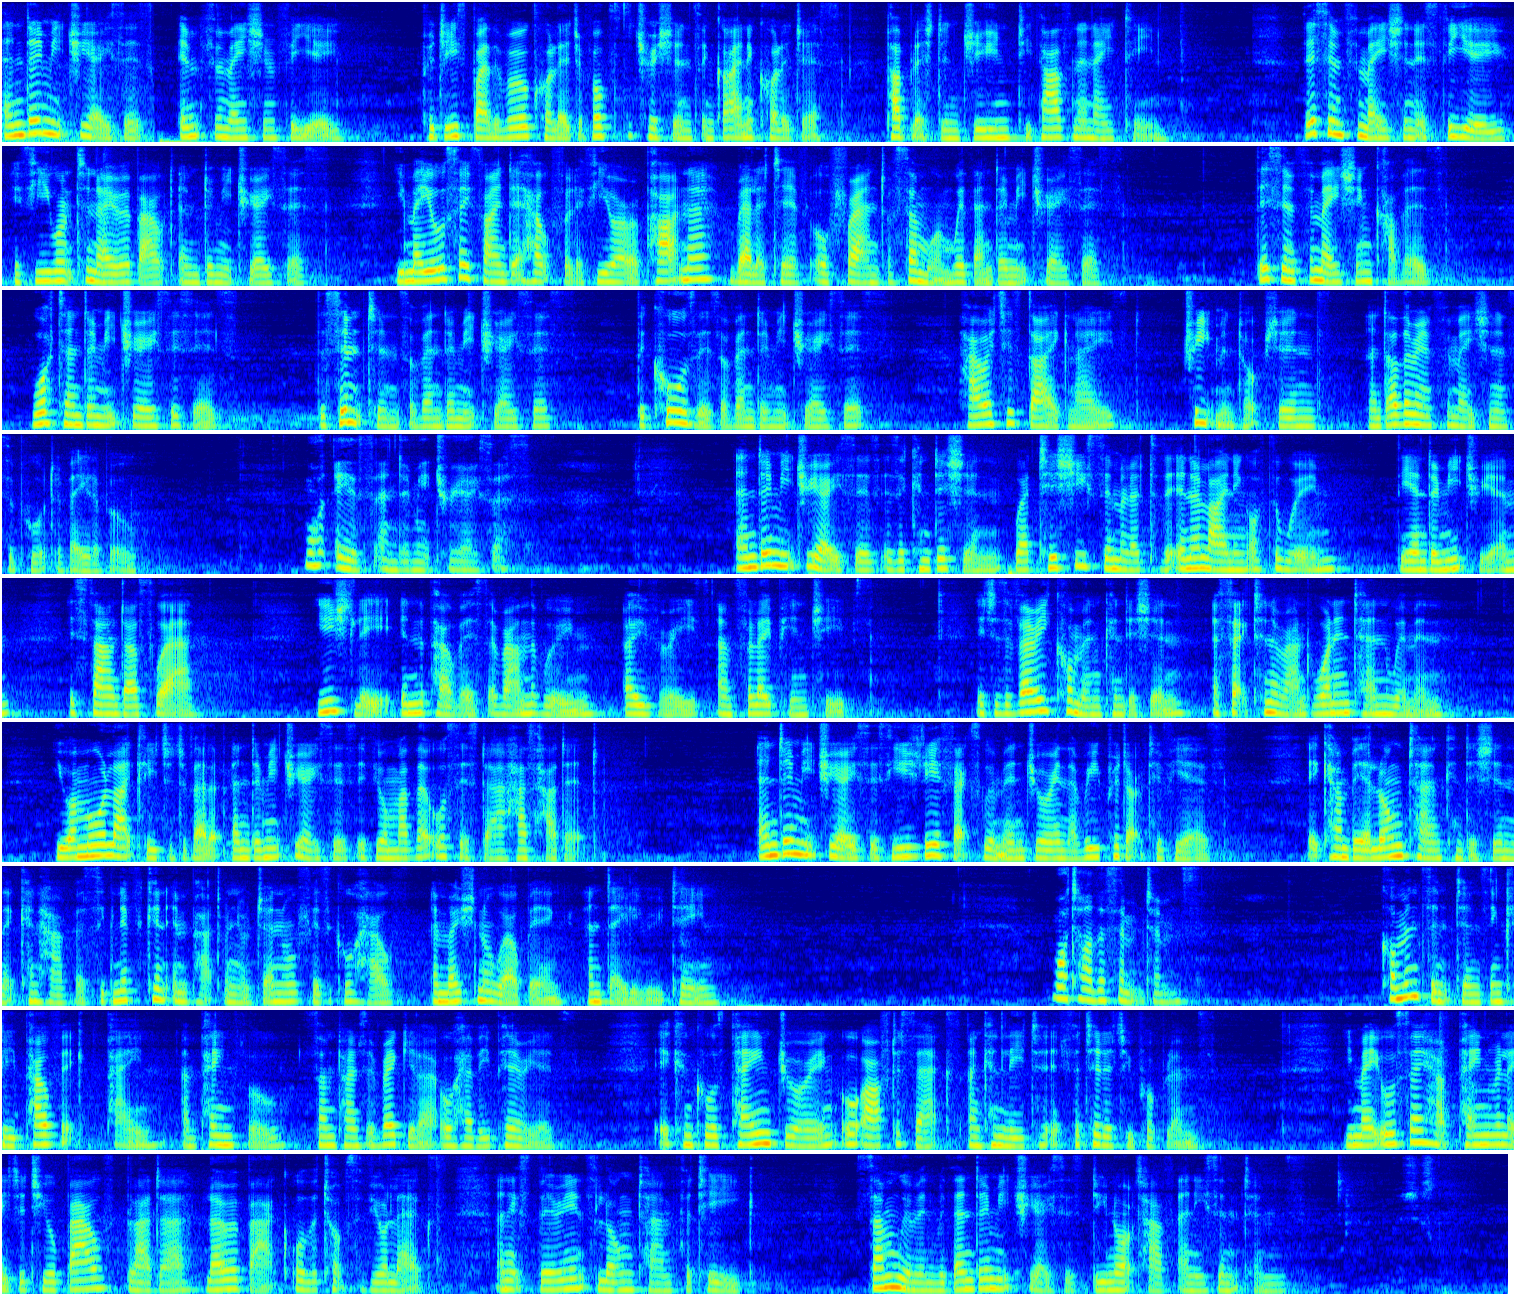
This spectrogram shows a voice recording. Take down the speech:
Endometriosis Information for You, produced by the Royal College of Obstetricians and Gynecologists, published in June 2018. This information is for you if you want to know about endometriosis. You may also find it helpful if you are a partner, relative, or friend of someone with endometriosis. This information covers what endometriosis is, the symptoms of endometriosis, the causes of endometriosis, how it is diagnosed, treatment options, and other information and support available. What is endometriosis? Endometriosis is a condition where tissue similar to the inner lining of the womb, the endometrium, is found elsewhere, usually in the pelvis around the womb, ovaries, and fallopian tubes. It is a very common condition, affecting around 1 in 10 women. You are more likely to develop endometriosis if your mother or sister has had it. Endometriosis usually affects women during their reproductive years. It can be a long term condition that can have a significant impact on your general physical health, emotional well being, and daily routine. What are the symptoms? Common symptoms include pelvic pain and painful, sometimes irregular or heavy periods. It can cause pain during or after sex and can lead to fertility problems. You may also have pain related to your bowels, bladder, lower back, or the tops of your legs and experience long term fatigue. Some women with endometriosis do not have any symptoms.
